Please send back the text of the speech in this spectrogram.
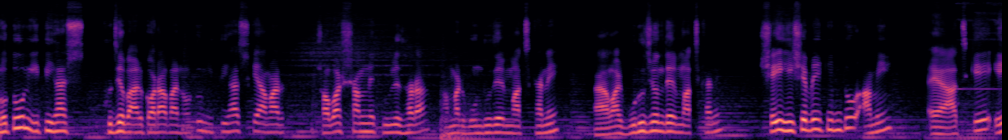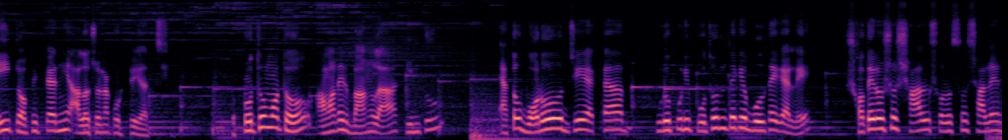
নতুন ইতিহাস খুঁজে বার করা বা নতুন ইতিহাসকে আমার সবার সামনে তুলে ধরা আমার বন্ধুদের মাঝখানে আমার গুরুজনদের মাঝখানে, সেই হিসেবেই কিন্তু আমি আজকে এই টপিকটা নিয়ে আলোচনা করতে যাচ্ছি। প্রথমত আমাদের বাংলা কিন্তু এত বড় যে একটা পুরোপুরি প্রথম থেকে বলতে গেলে সতেরোশো সাল, ষোলোশো সালের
